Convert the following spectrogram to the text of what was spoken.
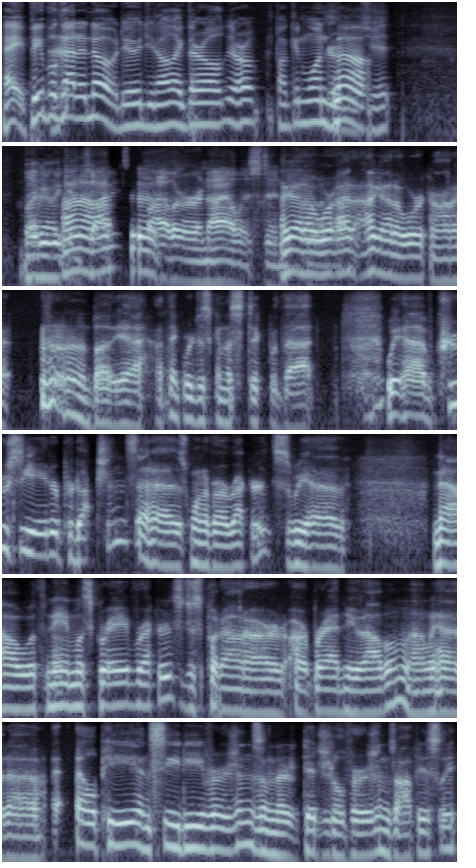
Hey, people gotta know, dude. You know, like they're all they're all fucking wondering No. and shit. But Maybe we can I know, I talk need to- Filer or a Nihilist. And I gotta work. I, I gotta work on it. but yeah, I think we're just gonna stick with that. We have Cruciator Productions that has one of our records. We have now with Nameless Grave Records just put out our our brand new album. Uh, we had uh, LP and CD versions and their digital versions, obviously.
